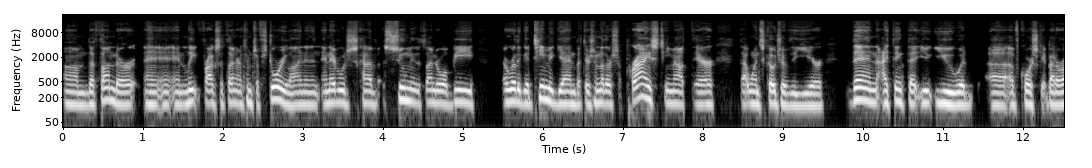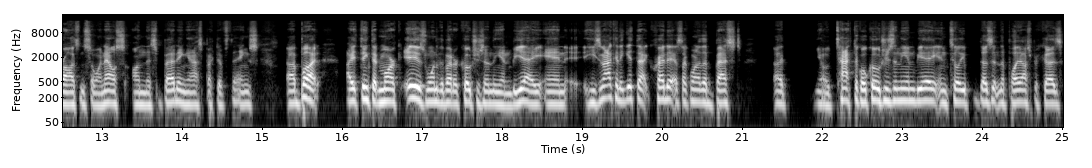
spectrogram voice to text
um, the Thunder and, and, leapfrogs the Thunder in terms of storyline, and, and everyone's just kind of assuming the Thunder will be a really good team again, but there's another surprise team out there that wins Coach of the Year. Then I think that you you would uh, of course get better odds than someone else on this betting aspect of things. Uh, but I think that Mark is one of the better coaches in the NBA, and he's not going to get that credit as like one of the best, uh, you know, tactical coaches in the NBA until he does it in the playoffs because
